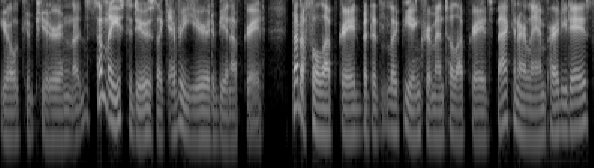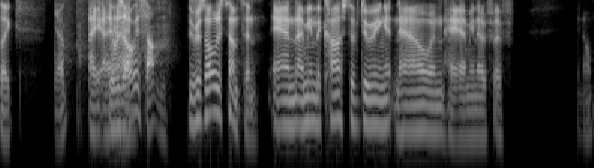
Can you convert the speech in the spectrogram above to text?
year old computer. And uh, something I used to do is like every year to be an upgrade, not a full upgrade, but it'd like be incremental upgrades. Back in our LAN party days, like Yep. I, There was I, always something. there was always something. And I mean, the cost of doing it now, and hey, I mean, I've, I've, you know,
